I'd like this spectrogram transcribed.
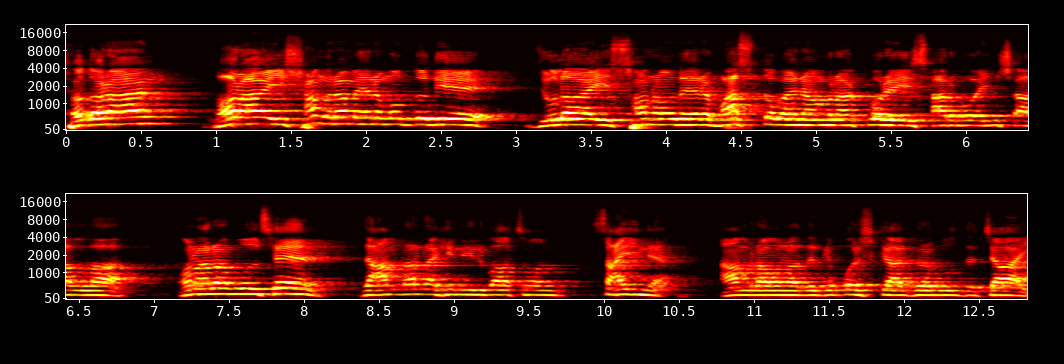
সুতরাং লড়াই সংগ্রামের মধ্য দিয়ে জুলাই সনদের বাস্তবায়ন আমরা করেই ছাড়ব ইনশাল্লাহ ওনারা বলছেন যে আমরা নাকি নির্বাচন চাই না। আমরা ওনাদেরকে পরিষ্কার করে বলতে চাই,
